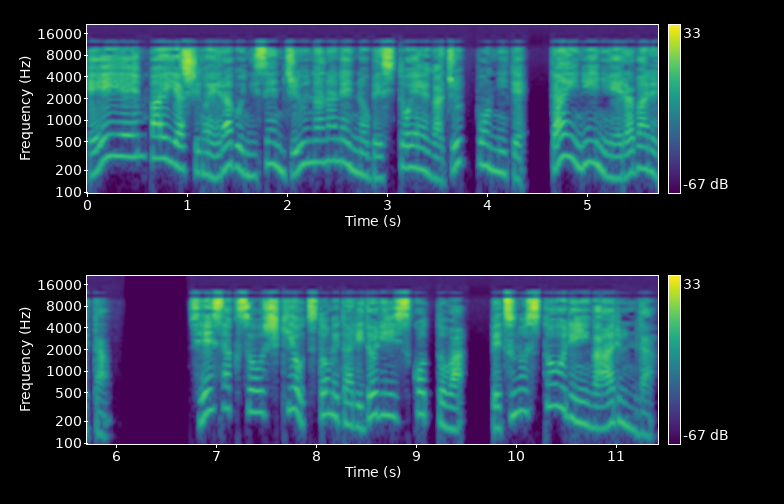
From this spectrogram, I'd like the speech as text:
永遠パイア氏が選ぶ2017年のベスト映画10本にて第2位に選ばれた。制作総指揮を務めたリドリー・スコットは別のストーリーがあるんだ。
